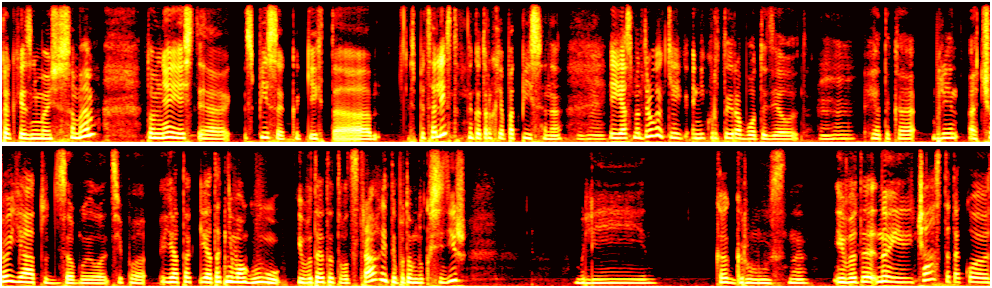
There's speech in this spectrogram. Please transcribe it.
так как я занимаюсь SMM, то у меня есть а, список каких-то специалистов, на которых я подписана, uh-huh. и я смотрю, какие они крутые работы делают. Uh-huh. Я такая, блин, а чё я тут забыла? Типа, я так, я так не могу. И вот этот вот страх, и ты потом только сидишь, блин, как грустно. И вот, э, ну, и часто такое,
